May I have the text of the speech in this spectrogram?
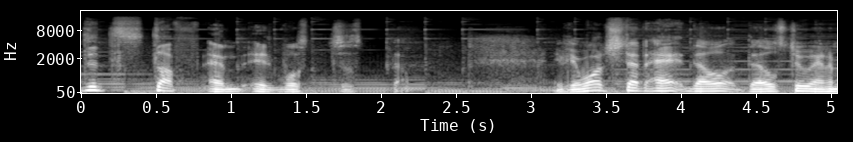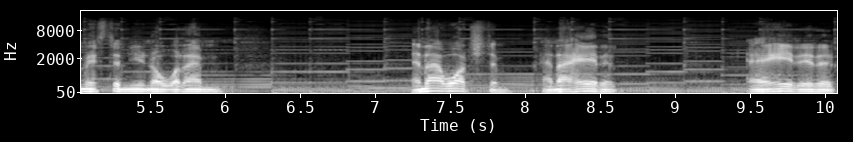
did stuff and it was just if you watch that those two animes then you know what I'm and I watched them and I hated it. I hated it.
